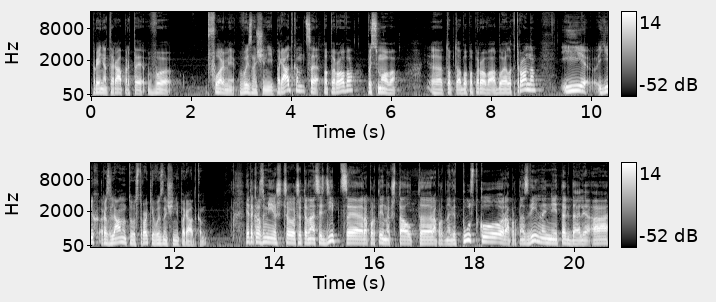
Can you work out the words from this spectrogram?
прийняти рапорти в формі, визначеній порядком. Це паперова, письмова, е, тобто або паперова, або електронна, і їх розглянути у строки, визначені порядком. Я так розумію, що 14 діб це рапорти на кшталт е, рапорт на відпустку, рапорт на звільнення і так далі. А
